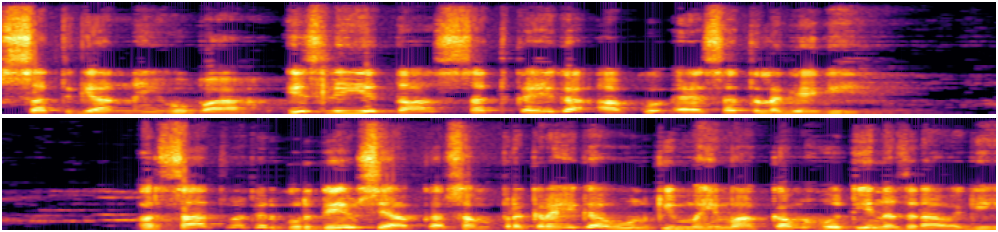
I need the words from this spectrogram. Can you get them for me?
सत्य ज्ञान नहीं हो पाया। इसलिए ये दास सत्य कहेगा, आपको असत लगेगी। और साथ में फिर गुरुदेव से आपका संपर्क रहेगा, उनकी महिमा कम होती नज़र आएगी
